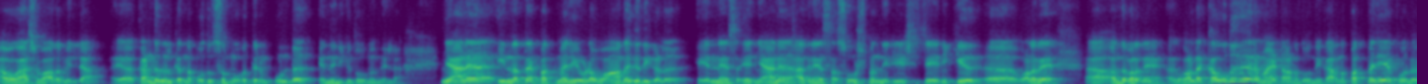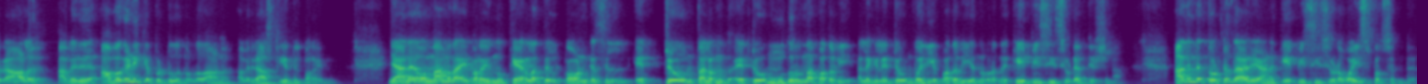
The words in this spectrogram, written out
അവകാശവാദമില്ല കണ്ടു നിൽക്കുന്ന പൊതുസമൂഹത്തിനും ഉണ്ട് എന്ന് എനിക്ക് തോന്നുന്നില്ല. ഞാൻ ഇന്നത്തെ പത്മജിയുടെ വാദഗതികൾ എന്നെ ഞാൻ അതിനെ സസൂക്ഷ്മം നിരീക്ഷിച്ച് എനിക്ക് വളരെ എന്താ പറഞ്ഞേ വളരെ കൗതുകകരമായിട്ടാണ് തോന്നിയത്. കാരണം പത്മജിയെ പോലെ ഒരാൾ അവർ അവഗണിക്കപ്പെട്ടു എന്നുള്ളതാണ് അവർ രാഷ്ട്രീയത്തിൽ പറയുന്നത്. ഞാൻ ഒന്നാമതായി പറയുന്നു കേരളത്തിൽ കോൺഗ്രസിൽ ഏറ്റവും തലമു ഏറ്റവും മുതിർന്ന പദവി അല്ലെങ്കിൽ ഏറ്റവും വലിയ പദവി എന്ന് പറയുന്നത് കെ പി സി സിയുടെ അധ്യക്ഷനാണ് അതിന്റെ തൊട്ട് താഴെയാണ് കെ പി സി സിയുടെ vice president.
